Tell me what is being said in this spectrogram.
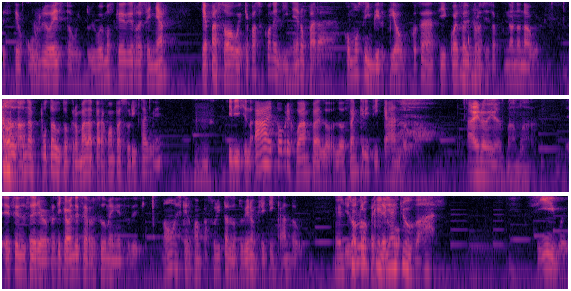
Este, ocurrió esto, güey. Tuvimos que reseñar qué pasó, güey. ¿Qué pasó con el dinero para. ¿Cómo se invirtió? Cosas así. ¿Cuál fue el proceso? No, no, no, güey. Todo es una puta autocromada para Juan Pazurita, güey. Y diciendo, ay, pobre Juanpa, lo, lo están criticando. güey". Ay, no digas mamá. Es en serio, prácticamente se resume en eso de que, no, es que el Juan Pazurita lo tuvieron criticando, güey. Él Y el solo otro quería ayudar. Sí, güey.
